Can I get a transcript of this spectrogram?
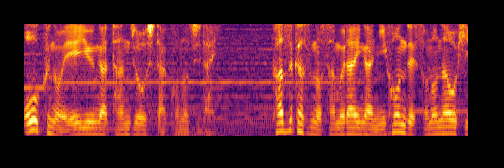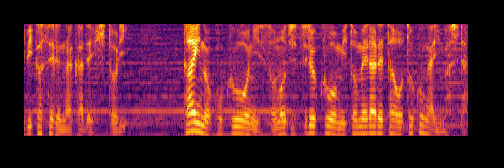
多くの英雄が誕生したこの時代。数々の侍が日本でその名を響かせる中で一人タイの国王にその実力を認められた男がいました。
